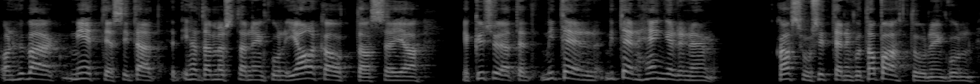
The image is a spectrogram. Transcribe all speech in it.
on hyvä miettiä sitä, että ihan tämmöistä niin kuin jalkauttaa se ja ja kysyä, että miten, miten hengellinen kasvu sitten niin kuin tapahtuu niin kuin,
